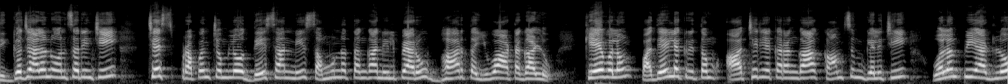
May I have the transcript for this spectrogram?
దిగ్గజాలను అనుసరించి చెస్ ప్రపంచంలో దేశాన్ని సమున్నతంగా నిలిపారు భారత యువ ఆటగాళ్ళు కేవలం పదేళ్ళ క్రితం ఆశ్చర్యకరంగా కాంస్యం గెలిచి ఒలింపియాడ్లో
